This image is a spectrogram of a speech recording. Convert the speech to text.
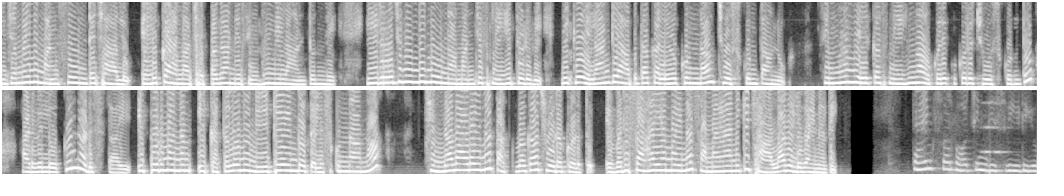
నిజమైన మనసు ఉంటే చాలు. ఎలుక అలా చెప్పగానే సింహం ఇలా అంటుంది ఈ రోజు నుండి నువ్వు నా మంచి స్నేహితుడివి. నీకు ఎలాంటి ఆపద కలగకుండా చూసుకుంటాను సింహం ఎలుక స్నేహంగా ఒకరికొకరు చూసుకుంటూ అడవిలోకి నడుస్తాయి. ఇప్పుడు మనం ఈ కథలోని నీతి ఏంటో తెలుసుకుందామా? చిన్నవాడైనా తక్కువగా చూడకూడదు. ఎవరి సహాయమైనా సమయానికి చాలా విలువైనది. Thanks for watching this video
